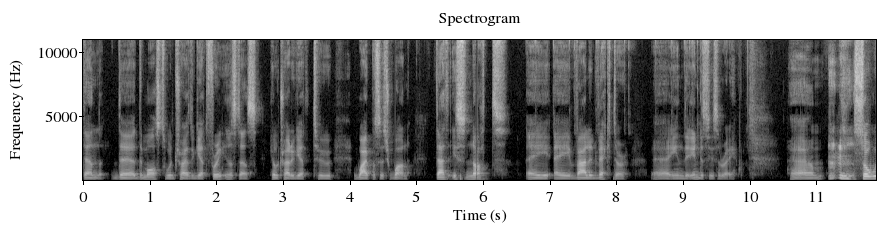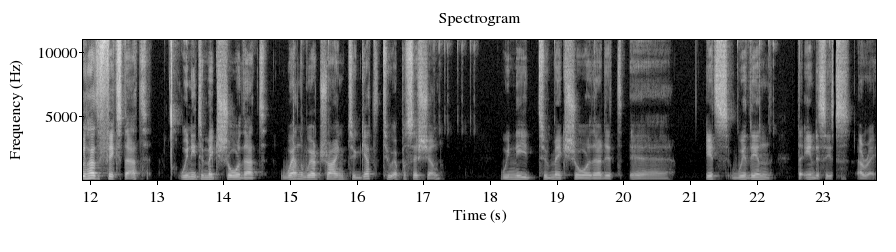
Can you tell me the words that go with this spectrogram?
then the, the monster will try to get, for instance, he'll try to get to y position 1. That is not a, a valid vector uh, in the indices array. Um, so we'll have to fix that. We need to make sure that when we're trying to get to a position, we need to make sure that it uh, it's within the indices array.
